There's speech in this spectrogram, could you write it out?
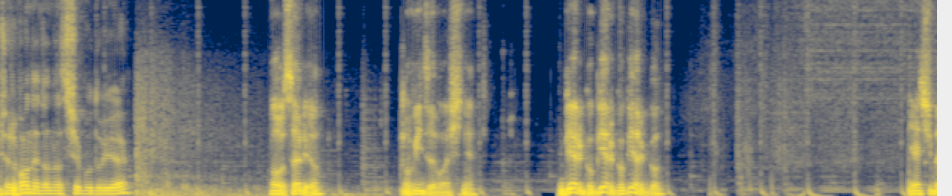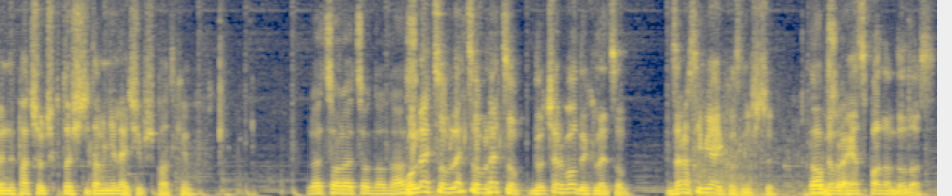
Czerwony do nas się buduje. O, serio? No widzę właśnie. Bier go, bier go, bier go. Ja ci będę patrzył, czy ktoś ci tam nie leci przypadkiem. Lecą, lecą do nas. O, lecą, lecą, lecą! Do czerwonych lecą. Zaraz im jajko zniszczy. Dobrze. Dobra, ja spadam do nas.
